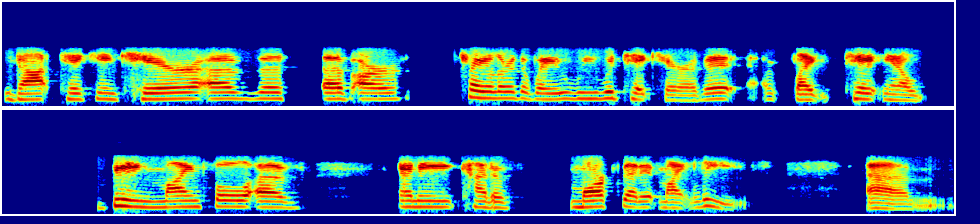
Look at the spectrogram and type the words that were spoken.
not taking care of the of our trailer the way we would take care of it, like take you know, being mindful of any kind of mark that it might leave. Um,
